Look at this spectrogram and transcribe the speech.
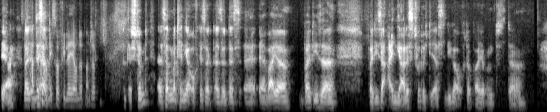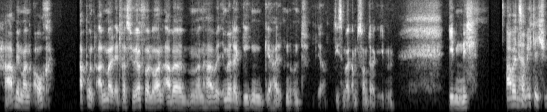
Ja, also hat das, ja hat, nicht so viele Jahrhundertmannschaften. das stimmt. Das hat Martin ja auch gesagt. Also das, äh, er war ja bei dieser, bei dieser Einjahrestour durch die erste Liga auch dabei und da habe man auch ab und an mal etwas höher verloren, aber man habe immer dagegen gehalten und ja, diesmal am Sonntag eben, eben nicht. Aber jetzt Ja. habe ich dich,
